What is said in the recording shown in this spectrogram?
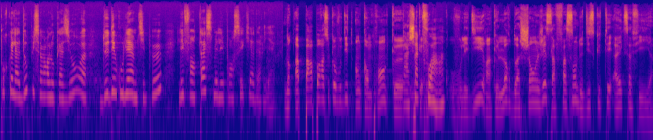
pour que l'ado puisse avoir l'occasion euh, de dérouler un petit peu les fantasmes et les pensées qu'il y a derrière. Donc, par rapport à ce que vous dites, on comprend que... À chaque fois. Hein. Vous voulez dire que Laure doit changer sa façon de discuter avec sa fille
